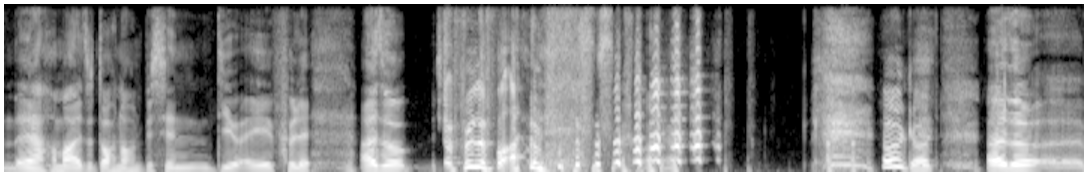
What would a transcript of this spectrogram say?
Äh, haben wir also doch noch ein bisschen DOA-Fülle. Also. Ja, Fülle vor allem. Oh Gott. Also, äh,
